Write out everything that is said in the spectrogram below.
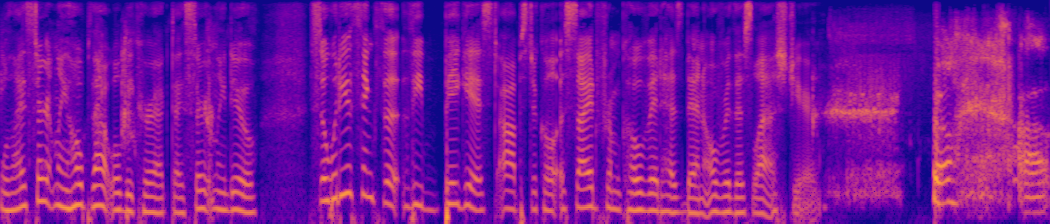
Well, I certainly hope that will be correct. I certainly do. So, what do you think the, the biggest obstacle, aside from COVID, has been over this last year? Well, uh,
